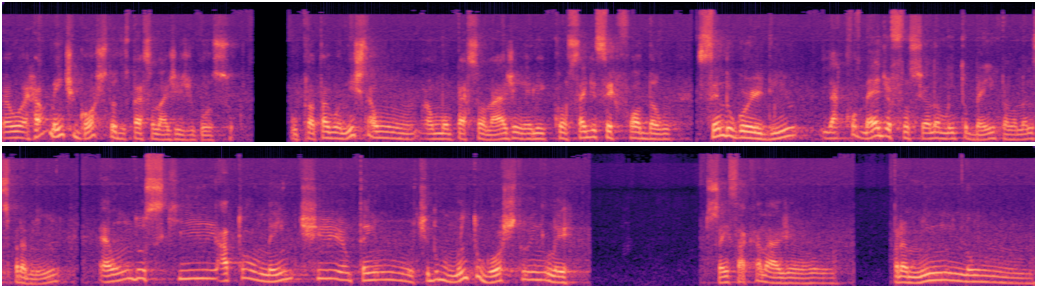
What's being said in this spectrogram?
Eu realmente gosto dos personagens de Gosso. O protagonista é um, é um personagem, ele consegue ser fodão sendo gordinho e a comédia funciona muito bem, pelo menos para mim. É um dos que atualmente eu tenho tido muito gosto em ler. Sem sacanagem. Para mim não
